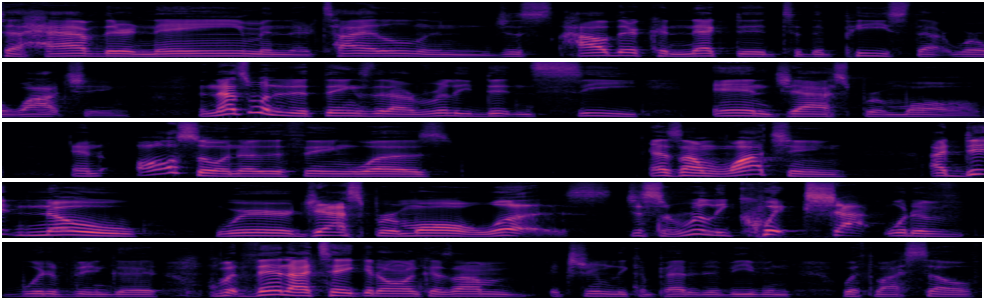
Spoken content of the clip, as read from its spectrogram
to have their name and their title and just how they're connected to the piece that we're watching. And that's one of the things that I really didn't see in Jasper Mall. And also another thing was as I'm watching, I didn't know where Jasper Mall was. Just a really quick shot would have would have been good. But then I take it on cuz I'm extremely competitive even with myself.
